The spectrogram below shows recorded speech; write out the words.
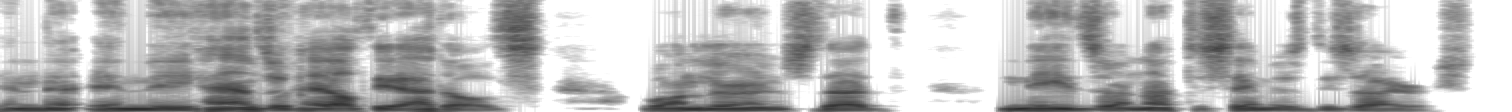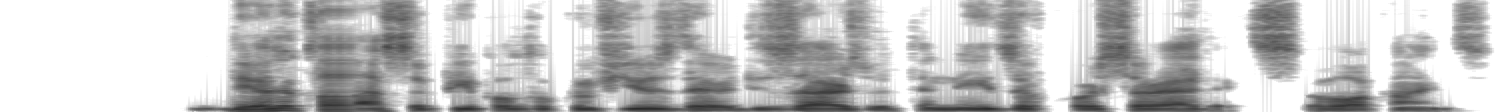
In the, in the hands of healthy adults, one learns that needs are not the same as desires. The other class of people who confuse their desires with the needs, of course, are addicts of all kinds.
